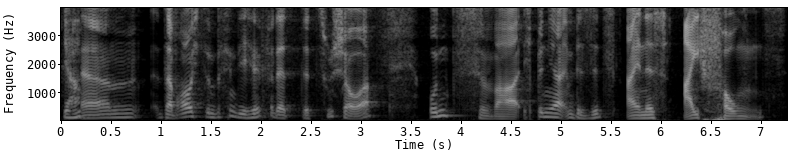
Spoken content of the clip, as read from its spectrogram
Ja. Ähm, da brauche ich so ein bisschen die Hilfe der, der Zuschauer. Und zwar, ich bin ja im Besitz eines iPhones.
